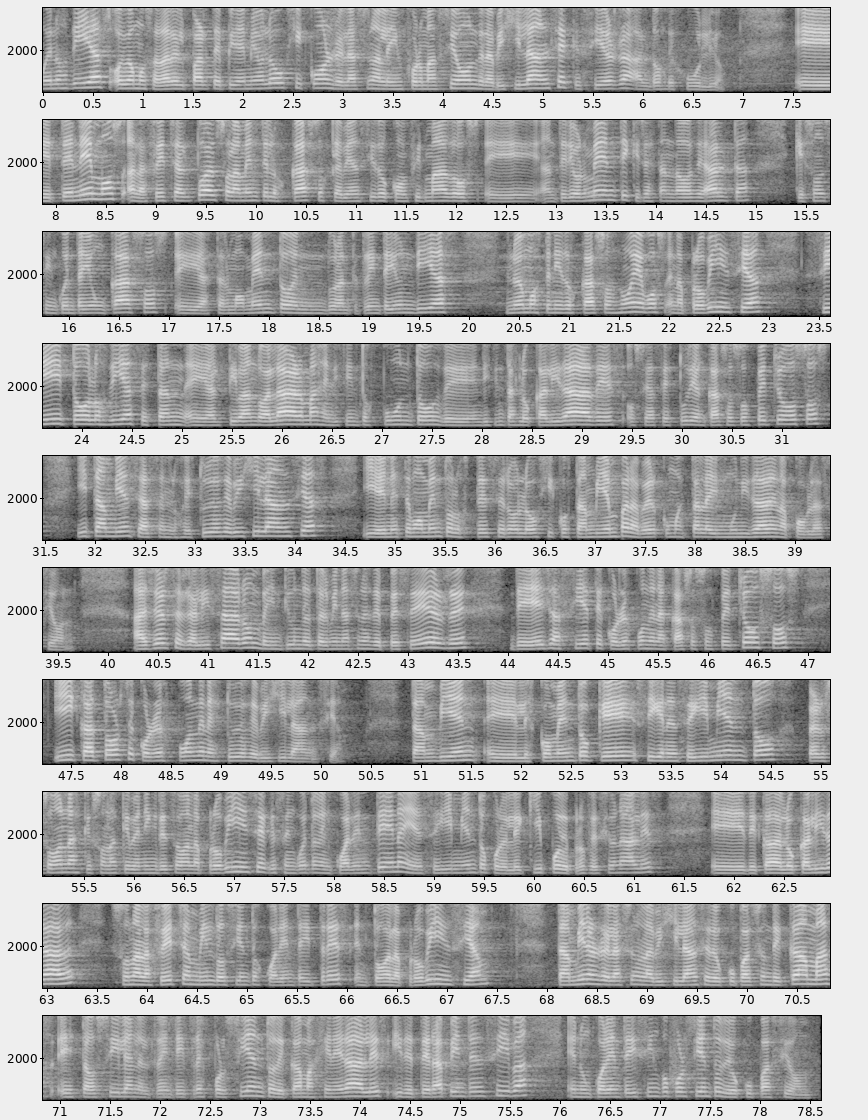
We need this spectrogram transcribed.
Buenos días, hoy vamos a dar el parte epidemiológico en relación a la información de la vigilancia que cierra al 2 de julio. Eh, tenemos a la fecha actual solamente los casos que habían sido confirmados eh, anteriormente que ya están dados de alta, que son 51 casos. Eh, hasta el momento, en, durante 31 días, no hemos tenido casos nuevos en la provincia Sí, todos los días se están eh, activando alarmas en distintos puntos, de, en distintas localidades, o sea, se estudian casos sospechosos y también se hacen los estudios de vigilancias y en este momento los test serológicos también para ver cómo está la inmunidad en la población. Ayer se realizaron 21 determinaciones de PCR, de ellas 7 corresponden a casos sospechosos y 14 corresponden a estudios de vigilancia. También eh, les comento que siguen en seguimiento personas que son las que ven ingresado en la provincia, que se encuentran en cuarentena y en seguimiento por el equipo de profesionales eh, de cada localidad. Son a la fecha 1.243 en toda la provincia. También en relación a la vigilancia de ocupación de camas, esta oscila en el 33% de camas generales y de terapia intensiva en un 45% de ocupación.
